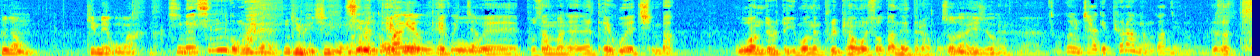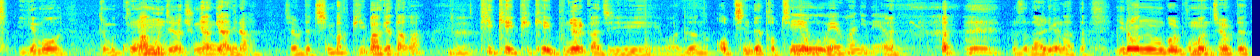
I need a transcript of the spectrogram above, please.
그냥 김해공항, 김해 신공항. 네, 김해 신공항. 신- 그래, 공항이라고 대구. 대구에 부산만이 아니라 대구의 친박 의원들도 이번엔 불평을 쏟아내더라고요. 쏟아내죠. 네. 네. 그럼 자기 표랑 연관되는 거예요. 그래서 이게 뭐 좀 공항 문제가 중요한 게 아니라 제가 볼 때 친박 비박에다가 네. TK, PK 분열까지 완전 엎친 데 덮친 매우 격으로. 외환이네요. 그래서 난리가 났다. 이런 걸 보면 제가 볼 땐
